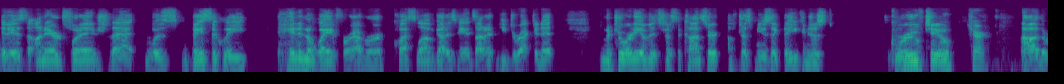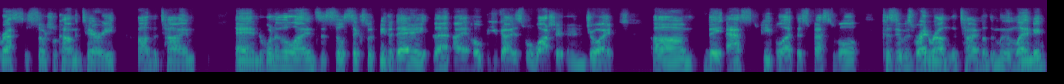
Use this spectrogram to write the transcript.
It is the unaired footage that was basically hidden away forever. Questlove got his hands on it. He directed it. Majority of it's just a concert of just music that you can just groove to. Sure. Uh, the rest is social commentary on the time. And one of the lines that still sticks with me today that I hope you guys will watch it and enjoy. Um, they asked people at this festival because it was right around the time of the moon landing.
